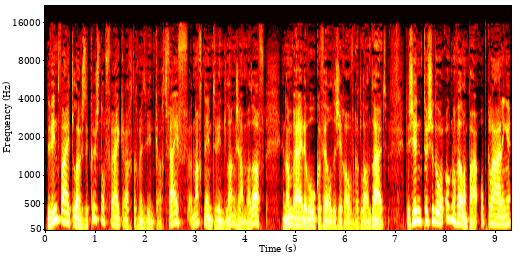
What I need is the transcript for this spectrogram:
De wind waait langs de kust nog vrij krachtig met windkracht 5. Nacht neemt de wind langzaam wat af. En dan breiden wolkenvelden zich over het land uit. Er zijn tussendoor ook nog wel een paar opklaringen.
